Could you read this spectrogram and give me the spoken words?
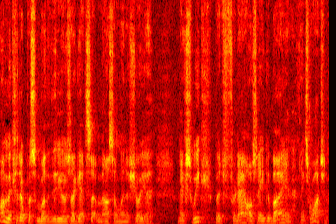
I'll mix it up with some other videos. I got something else I'm gonna show you next week. But for now, I'll say goodbye and thanks for watching.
